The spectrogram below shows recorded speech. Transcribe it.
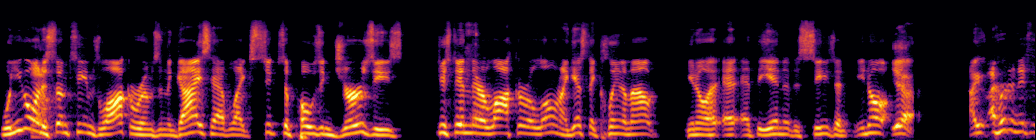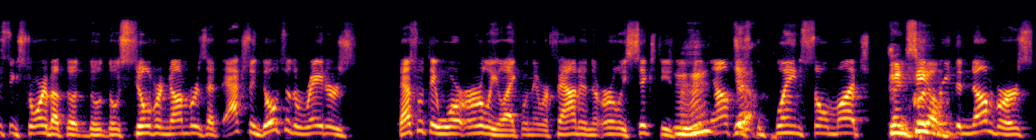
Well, you go yeah. into some teams' locker rooms and the guys have like six opposing jerseys just in their locker alone. I guess they clean them out, you know, at, at the end of the season. You know, yeah. I, I heard an interesting story about the, the, those silver numbers that actually those are the Raiders that's what they wore early, like when they were founded in the early 60s. But mm-hmm. the announcers yeah. complained so much, couldn't, couldn't read the numbers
